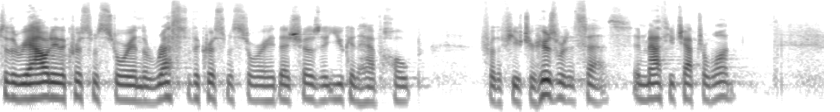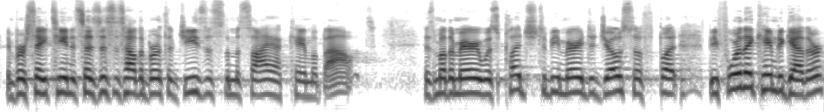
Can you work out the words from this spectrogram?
to the reality of the Christmas story and the rest of the Christmas story that shows that you can have hope for the future. Here's what it says in Matthew chapter 1. In verse 18, it says, This is how the birth of Jesus, the Messiah, came about. His mother Mary was pledged to be married to Joseph, but before they came together,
